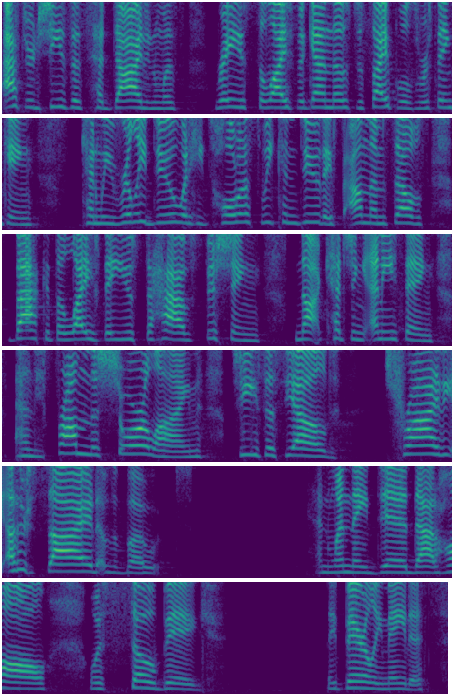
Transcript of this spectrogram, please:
after Jesus had died and was raised to life again, those disciples were thinking, can we really do what he told us we can do? They found themselves back at the life they used to have, fishing, not catching anything. And from the shoreline, Jesus yelled, Try the other side of the boat. And when they did, that haul was so big, they barely made it.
